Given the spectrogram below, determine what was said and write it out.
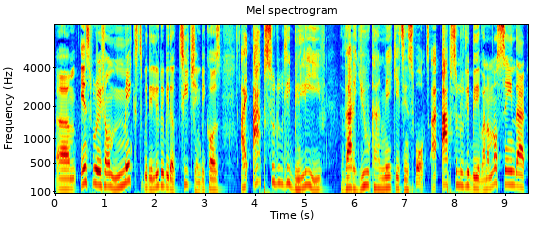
um, inspiration mixed with a little bit of teaching because I absolutely believe that you can make it in sports. I absolutely believe, and I'm not saying that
